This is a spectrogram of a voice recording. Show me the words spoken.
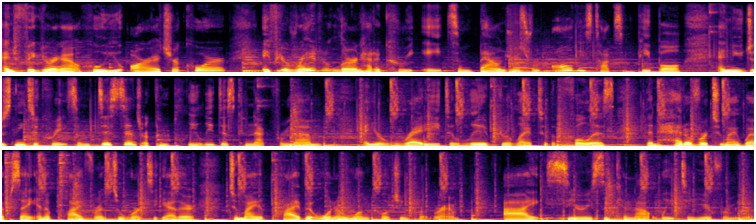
and figuring out who you are at your core, if you're ready to learn how to create some boundaries from all these toxic people and you just need to create some distance or completely disconnect from them, and you're ready to live your life to the fullest, then head over to my website and apply for us to work together to my private one on one coaching program. I seriously cannot wait to hear from you.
